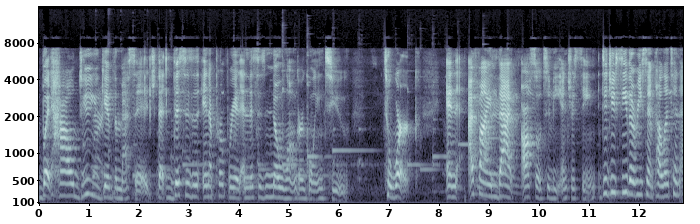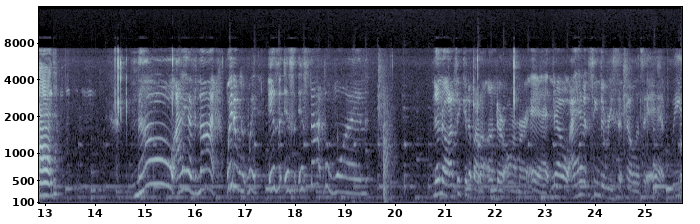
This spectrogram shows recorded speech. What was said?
but how do you give the message that this is inappropriate and this is no longer going to to work? And I find that also to be interesting. Did you see the recent Peloton ad? No, I have not. Wait a minute, wait. Is is is not the one no, no, I'm thinking about an Under Armour ad. No, I haven't seen the recent Peloton ad. Please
